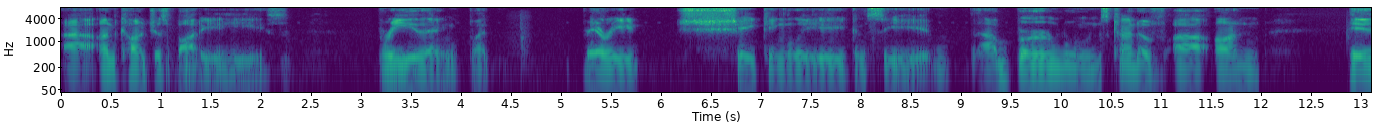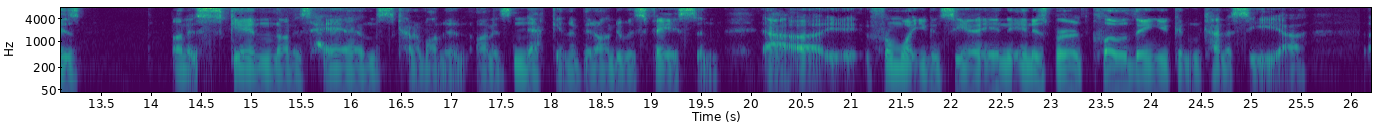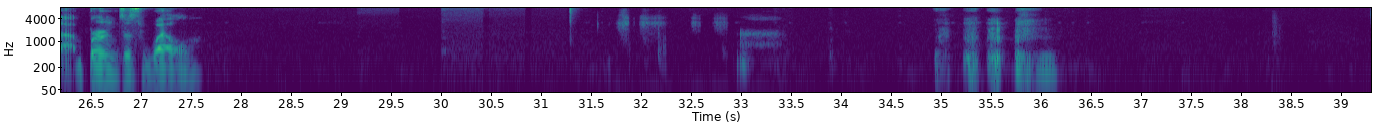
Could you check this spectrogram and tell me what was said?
uh, unconscious body. He's breathing, but very shakingly. You can see uh, burn wounds kind of uh, on his on his skin, on his hands, kind of on it, on his neck, and a bit onto his face. And uh, from what you can see in in his burned clothing, you can kind of see uh, uh, burns as well.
